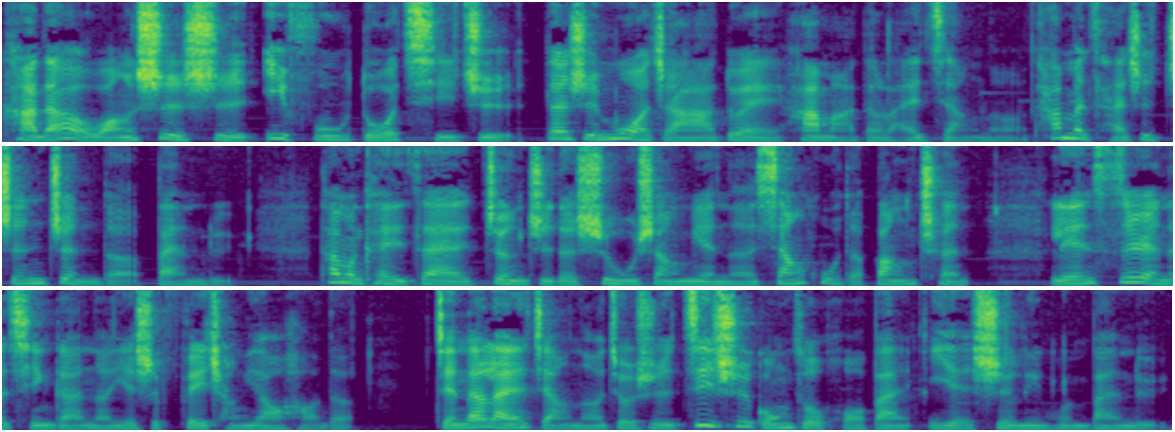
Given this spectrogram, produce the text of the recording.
卡达尔王室是一夫多妻制，但是莫扎对哈马德来讲呢，他们才是真正的伴侣。他们可以在政治的事务上面呢，相互的帮衬，连私人的情感呢，也是非常要好的。简单来讲呢，就是既是工作伙伴，也是灵魂伴侣。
